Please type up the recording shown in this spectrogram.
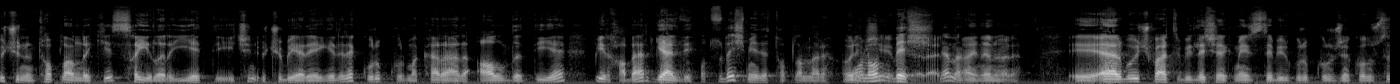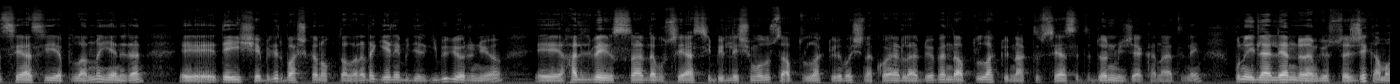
Üçünün toplamdaki sayıları yettiği için üçü bir araya gelerek grup kurma kararı aldı diye bir haber geldi. 35 miydi toplamları? Öyle 10 bir şey 15 herhalde. değil mi? Aynen öyle. Ee, eğer bu üç parti birleşerek mecliste bir grup kuracak olursa siyasi yapılanma yeniden e, değişebilir, başka noktalara da gelebilir gibi görünüyor. E, Halil Bey ısrarla bu siyasi birleşim olursa Abdullah Gül'ü başına koyarlar diyor. Ben de Abdullah Gül'ün aktif siyasete dönmeyeceği kanaatindeyim. Bunu ilerleyen dönem gösterecek ama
